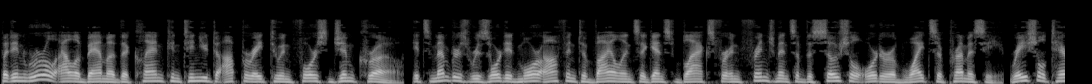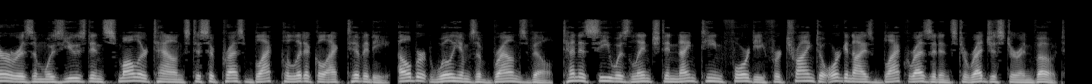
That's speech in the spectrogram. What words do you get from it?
But in rural Alabama the Klan continued to operate to enforce Jim Crow, its members resorted more often to violence against blacks for infringements of the social order of white supremacy. Racial terrorism was used in smaller towns to suppress black political activity. Elbert Williams of Brownsville, Tennessee was lynched in 1940 for trying to organize black residents to register and vote.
